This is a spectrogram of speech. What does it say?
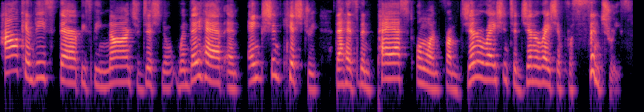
How can these therapies be non traditional when they have an ancient history that has been passed on from generation to generation for centuries.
